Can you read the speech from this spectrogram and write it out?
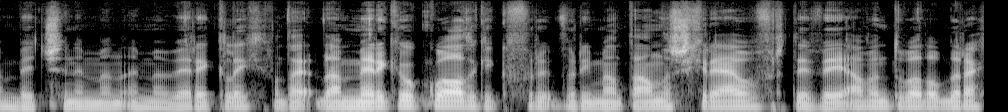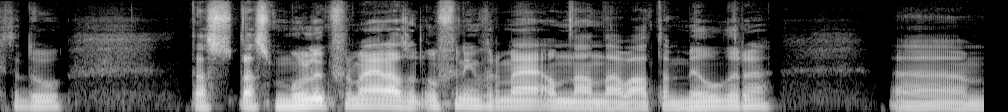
een beetje in mijn, in mijn werk leg. Want dat, dat merk ik ook wel als ik voor, voor iemand anders schrijf of voor tv af en toe wat opdrachten doe. Dat is, dat is moeilijk voor mij, dat is een oefening voor mij om dan dat wat te milderen. Ehm,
